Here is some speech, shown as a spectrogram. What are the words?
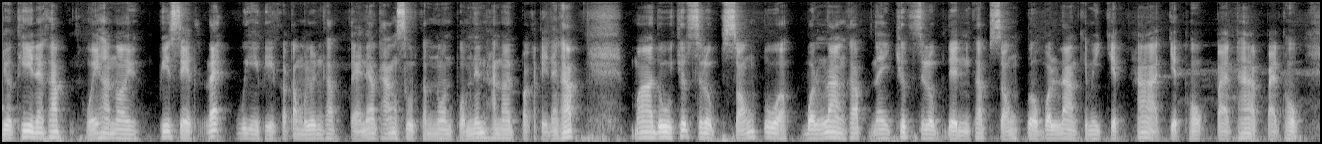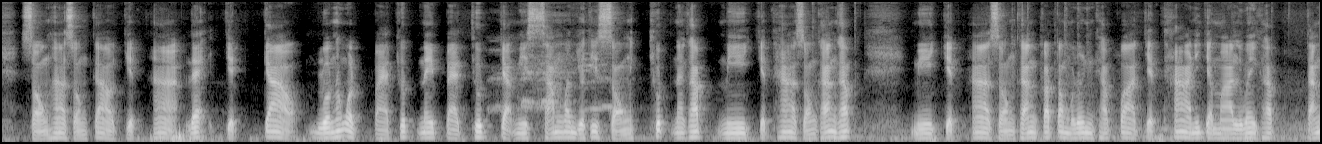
อยู่ที่นะครับหวยฮานอยพิเศษและ VIP ก็ต้องมาลุ้นครับ แต่แนวทางสูตรคำนวณผมเน้นฮานอยปกตินะครับ มาดูชุดสรุป 2 ตัวบนล่างครับ ในชุดสรุปเด่นครับ 2 ตัวบนล่างจะมี 75 76 85 86 25 29 75 และ 79 รวมทั้งหมด 8 ชุดใน 8 ชุดจะมีซ้ำกันอยู่ที่ 2 ชุดนะครับ มี 75 2 ครั้งครับ มี 75 2 ครั้งก็ต้องมาลุ้นครับว่า 75 นี้จะมาหรือไม่ครับ ทั้ง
